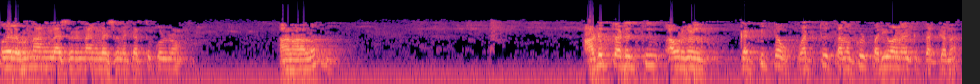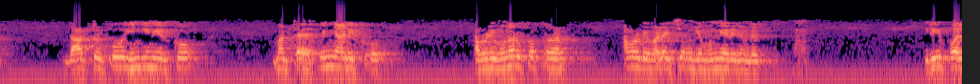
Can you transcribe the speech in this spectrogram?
முதல்ல ஒன்றாம் கிளாஸ் ரெண்டாம் கிளாஸ்ல கற்றுக்கொள்றோம் ஆனாலும் அடுத்தடுத்து அவர்கள் கற்பித்த பற்று தனக்குள் பதிவானதுக்கு தக்கன டாக்டருக்கோ இன்ஜினியருக்கோ மற்ற விஞ்ஞானிக்கோ அவருடைய உணர்வுக்கப்புறம் அவருடைய வளர்ச்சி அங்கே முன்னேறுகின்றது. இதே போல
